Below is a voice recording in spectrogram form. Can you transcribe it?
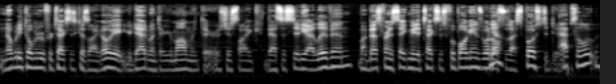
nobody told me to root for Texas because like, oh yeah, your dad went there, your mom went there. It was just like that's the city I live in. My best friend is taking me to Texas football games. What Yeah. else was I supposed to do? Absolutely.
